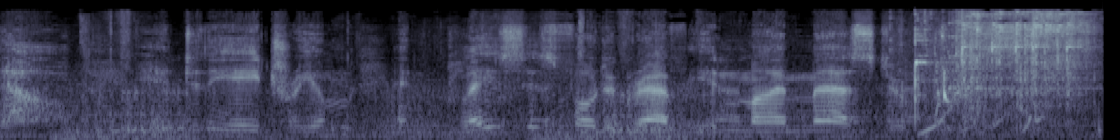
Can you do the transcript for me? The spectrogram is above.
Now, head to the atrium and place his photograph in my masterpiece.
